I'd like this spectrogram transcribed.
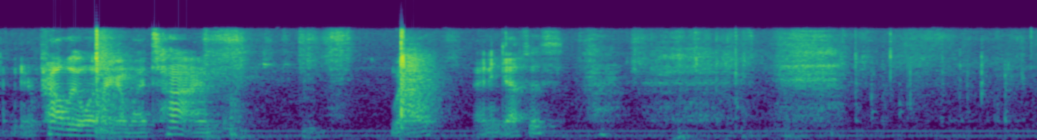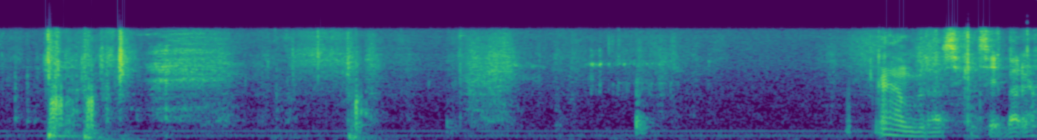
And you're probably wondering of my time. Well, any guesses? But as you can see it better.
